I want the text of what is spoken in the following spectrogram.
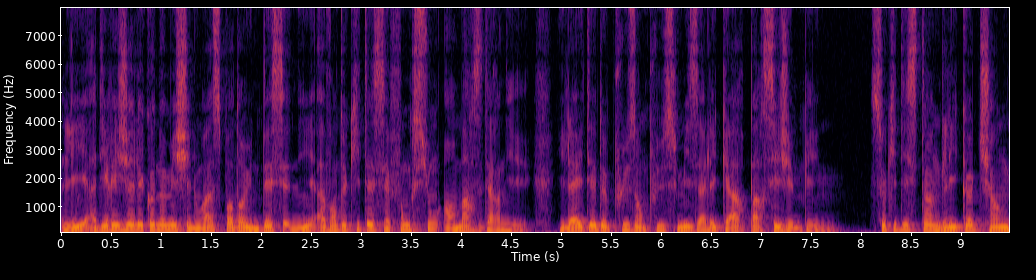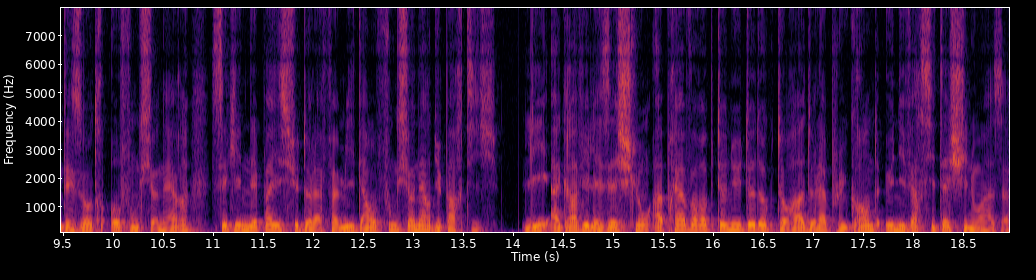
Li a dirigé l'économie chinoise pendant une décennie avant de quitter ses fonctions en mars dernier. Il a été de plus en plus mis à l'écart par Xi Jinping. Ce qui distingue Li Keqiang des autres hauts fonctionnaires, c'est qu'il n'est pas issu de la famille d'un haut fonctionnaire du parti. Li a gravi les échelons après avoir obtenu deux doctorats de la plus grande université chinoise.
